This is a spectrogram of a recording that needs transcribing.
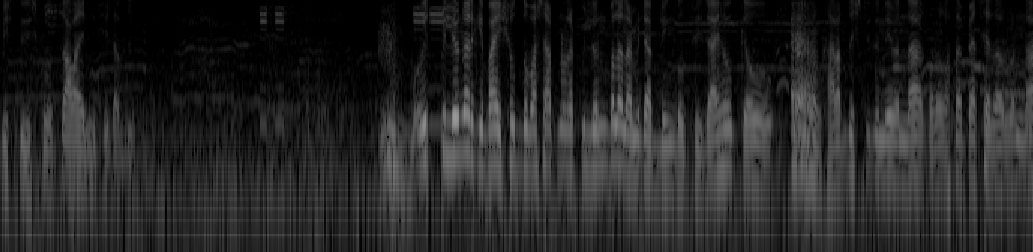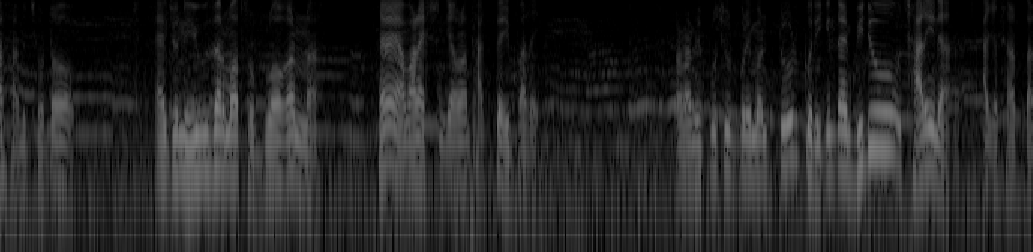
বিশ তিরিশ কিলো চালাই নিছি ডাবলিং। উইথ পিলিয়ন আর কি, ভাই, শুদ্ধ ভাষা আপনারা পিলিয়ন বলেন, আমি ডাবলিং বলছি। যাই হোক, কেউ খারাপ দৃষ্টিতে নেবেন না, কোনো কথা পেছে ধরবেন না। আমি ছোট, একজন ইউজার মাত্র ব্লগার না। হ্যাঁ আমার অ্যাকশন ক্যামেরা থাকতেই পারে। কারণ আমি প্রচুর পরিমাণ ট্যুর করি, কিন্তু আমি ভিডিও ছাড়ি না। আগে ছাড়তাম,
